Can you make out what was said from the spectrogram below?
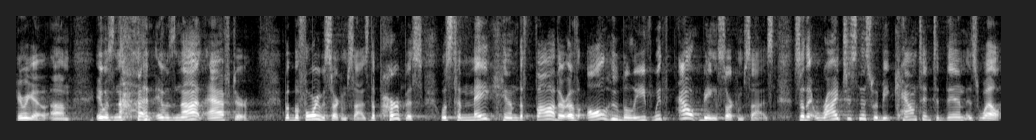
here we go. Um, it was not. It was not after but before he was circumcised. The purpose was to make him the father of all who believe without being circumcised, so that righteousness would be counted to them as well.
